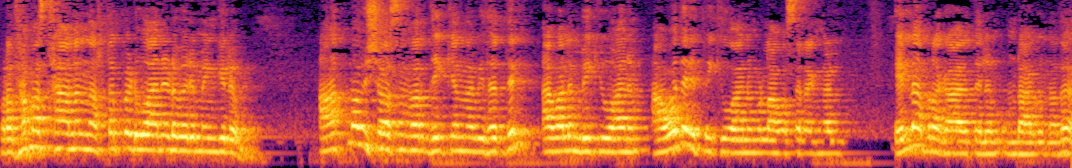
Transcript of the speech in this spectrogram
പ്രഥമ സ്ഥാനം നഷ്ടപ്പെടുവാനിട വരുമെങ്കിലും ആത്മവിശ്വാസം വർദ്ധിക്കുന്ന വിധത്തിൽ അവലംബിക്കുവാനും അവതരിപ്പിക്കുവാനുമുള്ള അവസരങ്ങൾ എല്ലാ പ്രകാരത്തിലും ഉണ്ടാകുന്നത്.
